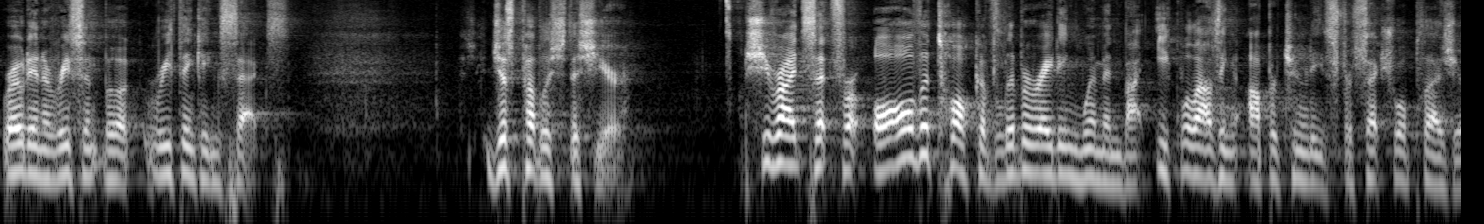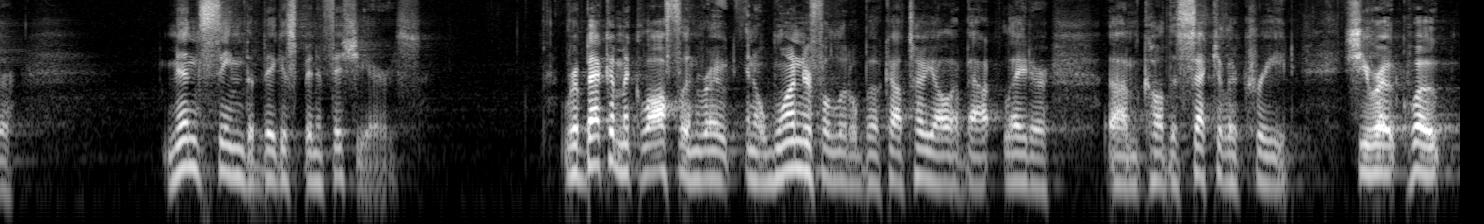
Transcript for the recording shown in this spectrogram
wrote in a recent book, Rethinking Sex, just published this year. She writes that for all the talk of liberating women by equalizing opportunities for sexual pleasure, men seem the biggest beneficiaries. Rebecca McLaughlin wrote in a wonderful little book I'll tell you all about later um, called The Secular Creed. She wrote, quote,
